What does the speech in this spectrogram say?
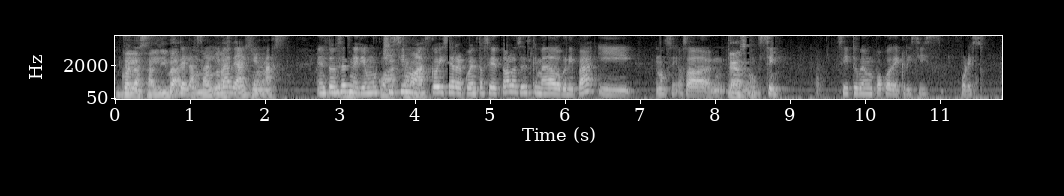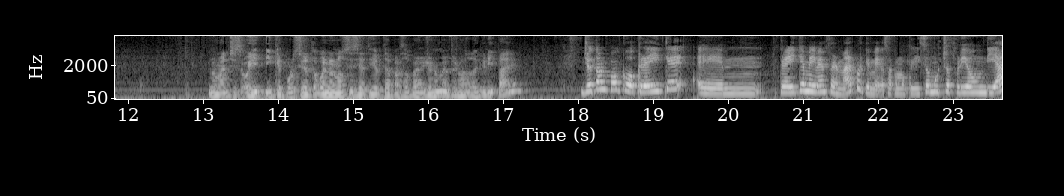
De la saliva. de la saliva de alguien personas. más. Entonces me dio muchísimo Guácala. asco, hice recuento así de todas las veces que me ha dado gripa y no sé, o sea... Qué asco. Sí, sí tuve un poco de crisis por eso. No manches. Oye, y que por cierto, bueno, no sé si a ti te ha pasado, pero yo no me he enfermado de gripa, ¿eh? Yo tampoco, creí que em, creí que me iba a enfermar porque me, o sea, como que hizo mucho frío un día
